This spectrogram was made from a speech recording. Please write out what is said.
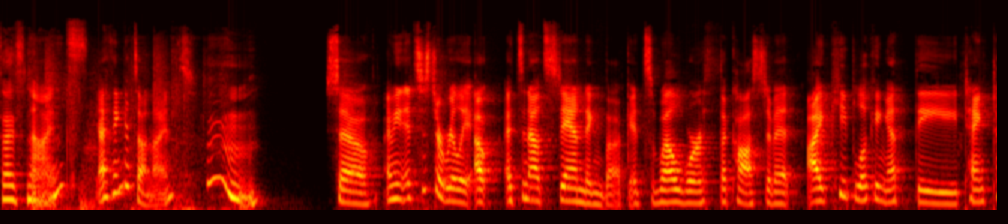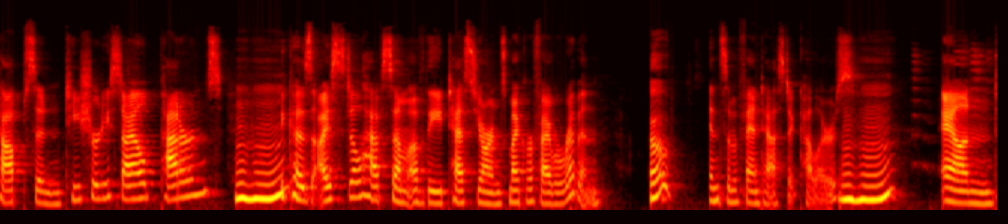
Size nines? I think it's on nines. Hmm. So, I mean, it's just a really, out, it's an outstanding book. It's well worth the cost of it. I keep looking at the tank tops and t-shirty style patterns Mm-hmm. because I still have some of the Tess Yarns microfiber ribbon Oh. in some fantastic colors. Mm-hmm. And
